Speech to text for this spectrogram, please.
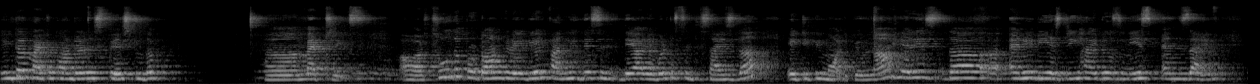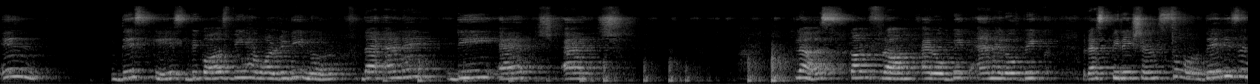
intermitochondrial space to the uh, matrix or through the proton gradient finally they, they are able to synthesize the ATP molecule. Now here is the uh, NADH dehydrogenase enzyme. In this case because we have already know the NADH plus come from aerobic and anaerobic respiration. So there is a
